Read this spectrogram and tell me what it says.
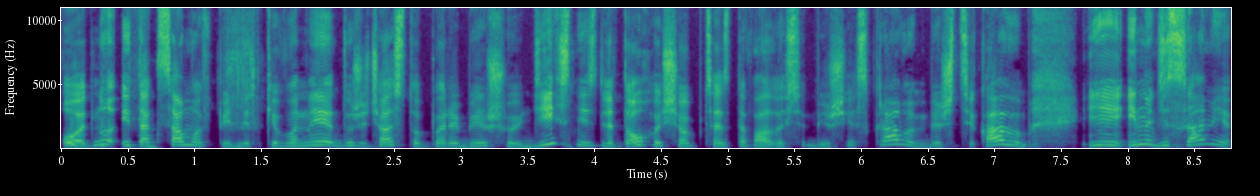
От, ну і так само в підлітків. Вони дуже часто перебільшують дійсність для того, щоб це здавалося більш яскравим, більш цікавим. І іноді самі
